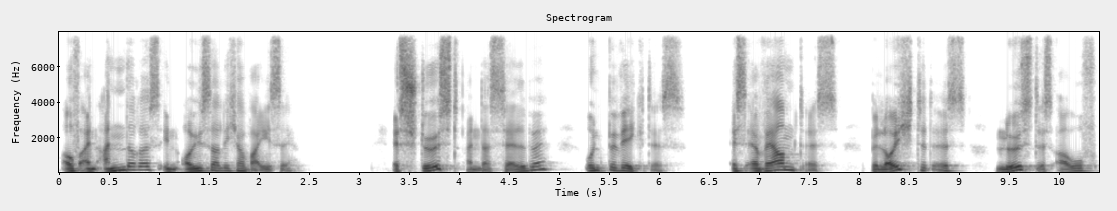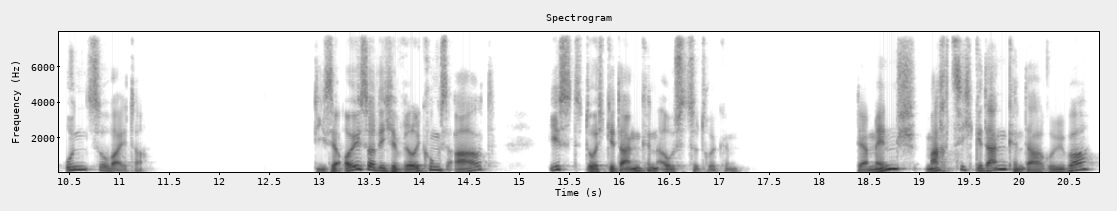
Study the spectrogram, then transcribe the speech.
auf ein anderes in äußerlicher Weise. Es stößt an dasselbe und bewegt es. Es erwärmt es, beleuchtet es, löst es auf und so weiter. Diese äußerliche Wirkungsart ist durch Gedanken auszudrücken. Der Mensch macht sich Gedanken darüber,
